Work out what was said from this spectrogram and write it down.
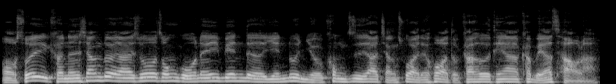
哦，所以可能相对来说，中国那一边的言论有控制啊，讲出来的话都较好听啊，较不要吵啦。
